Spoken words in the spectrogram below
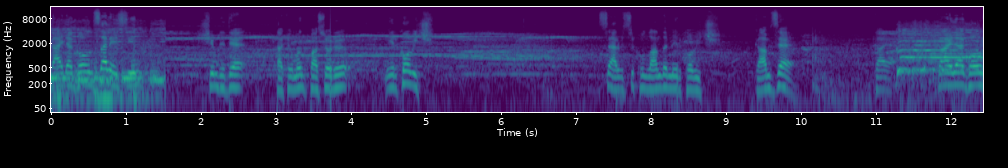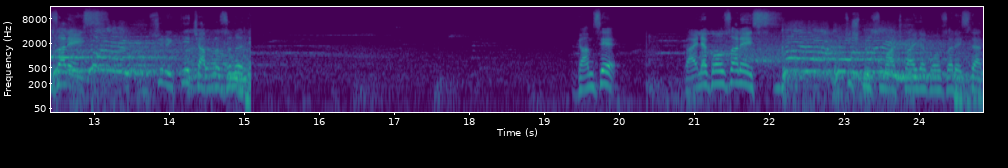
Gayla Gonzalez'in. Şimdi de takımın pasörü Mirkovic. Servisi kullandı Mirkovic. Gamze. Gay Gayla Gonzalez. Sürekli çaprazını Gamze. Kayla Gonzalez. Müthiş bir smaç Kayla Gonzalez'ten.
